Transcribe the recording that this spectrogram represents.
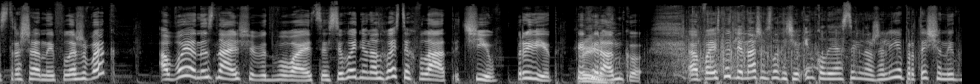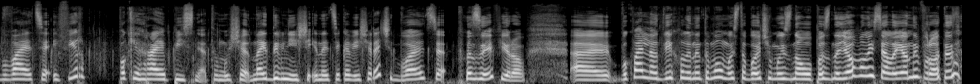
страшенний флешбек, або я не знаю, що відбувається. Сьогодні у нас в гостях Влад Чів. Привіт, Happy ранку. Е, Поясню для наших слухачів. Інколи я сильно жалію про те, що не відбувається ефір. Поки грає пісня, тому що найдивніші і найцікавіші речі відбуваються поза ефіром. Е, буквально дві хвилини тому ми з тобою чомусь знову познайомилися, але я не проти.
